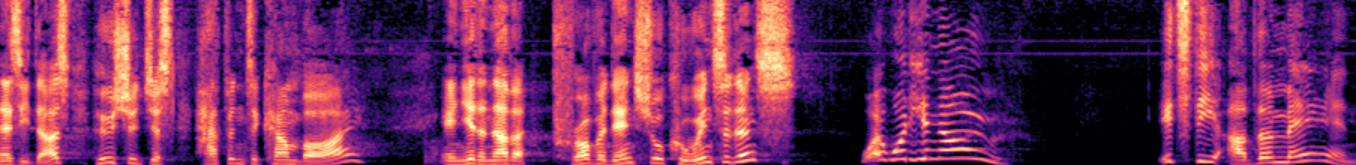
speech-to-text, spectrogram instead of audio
as he does, who should just happen to come by? And yet another providential coincidence? Why, what do you know? It's the other man.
